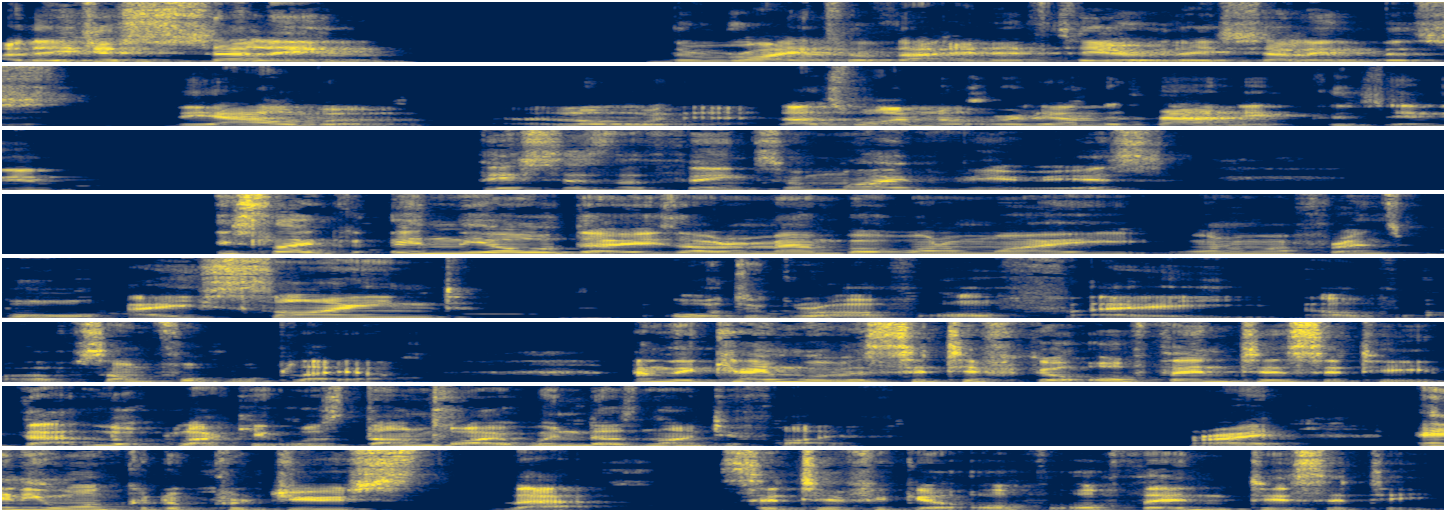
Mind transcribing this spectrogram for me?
are they just selling the right of that NFT, or are they selling this the album along with it? That's what I'm not really understanding. Because in, in this is the thing. So my view is, it's like in the old days. I remember one of my one of my friends bought a signed autograph of a of, of some football player and they came with a certificate authenticity that looked like it was done by windows 95 right? Anyone could have produced that certificate of authenticity.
